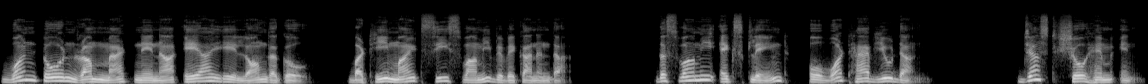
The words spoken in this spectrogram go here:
One torn rum mat nena AIA long ago, but he might see Swami Vivekananda. The Swami exclaimed, Oh what have you done? Just show him in.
